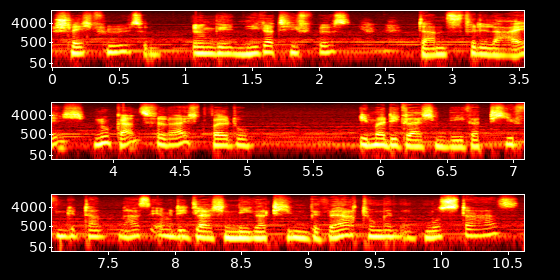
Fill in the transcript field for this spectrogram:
schlecht fühlst und irgendwie negativ bist, dann vielleicht, nur ganz vielleicht, weil du immer die gleichen negativen Gedanken hast, immer die gleichen negativen Bewertungen und Muster hast?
